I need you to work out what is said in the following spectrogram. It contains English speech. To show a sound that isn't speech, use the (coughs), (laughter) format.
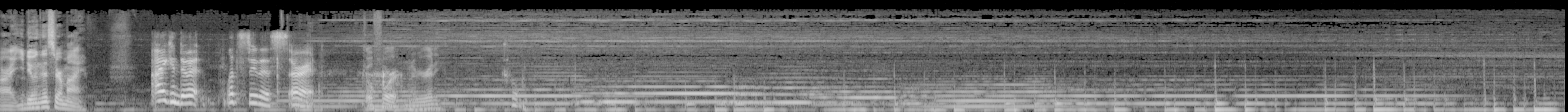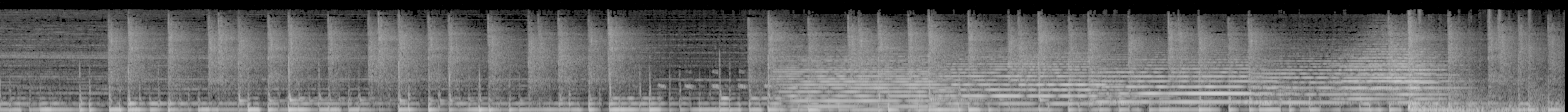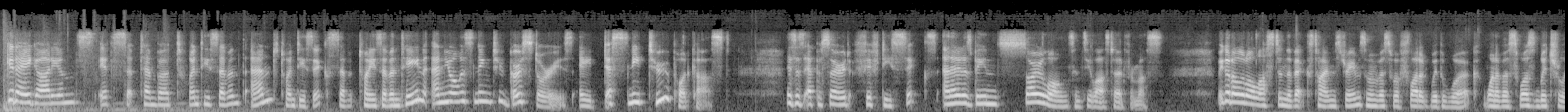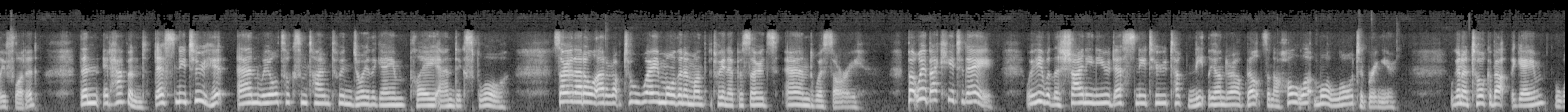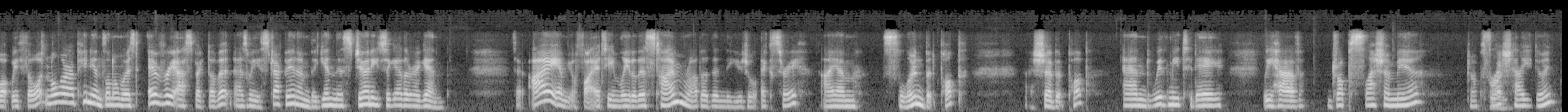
All right, you doing this or am I? I can do it. Let's do this. All right. Go for it whenever you're ready. Cool. Guardians. It's September 27th and 26th, 2017, and you're listening to Ghost Stories, a Destiny 2 podcast. This is episode 56, and it has been so long since you last heard from us. We got a little lost in the Vex time stream. Some of us were flooded with work. One of us was literally flooded. Then it happened. Destiny 2 hit, and we all took some time to enjoy the game, play, and explore. So that all added up to way more than a month between episodes, and we're sorry. But we're back here today. We're here with a shiny new Destiny 2 tucked neatly under our belts and a whole lot more lore to bring you. We're going to talk about the game, what we thought, and all our opinions on almost every aspect of it as we strap in and begin this journey together again. So I am your fire team leader this time, rather than the usual X-ray. I am Sloanbit Pop, uh, Sherbet Pop, and with me today we have Drop Slash Amir. Drop That's Slash, right. how you doing?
